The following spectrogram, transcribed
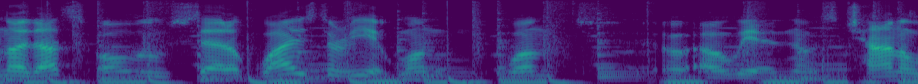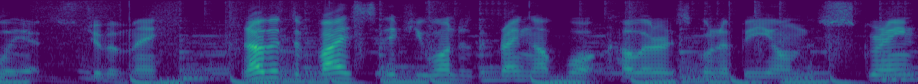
No, that's all those set up. Why is there eight? One, one, two, oh, oh wait, no, it's channel eight. Stupid me. Another device, if you wanted to bring up what color it's going to be on the screen,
